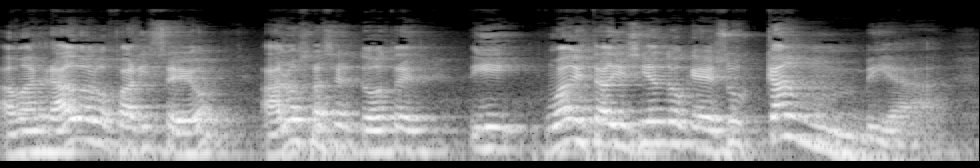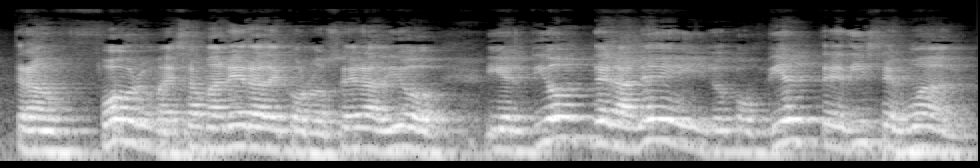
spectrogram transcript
amarrado a los fariseos, a los sacerdotes, y Juan está diciendo que Jesús cambia, transforma esa manera de conocer a Dios y el Dios de la ley lo convierte, dice Juan,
